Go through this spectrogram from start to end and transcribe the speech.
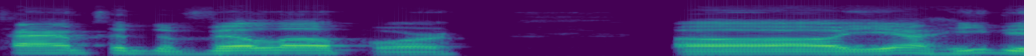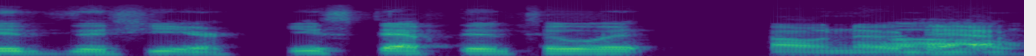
time to develop or? Uh, yeah, he did this year. He stepped into it. Oh, no uh, doubt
